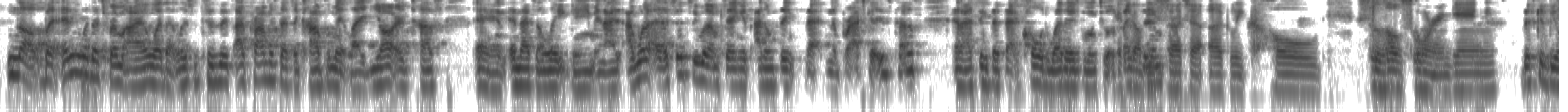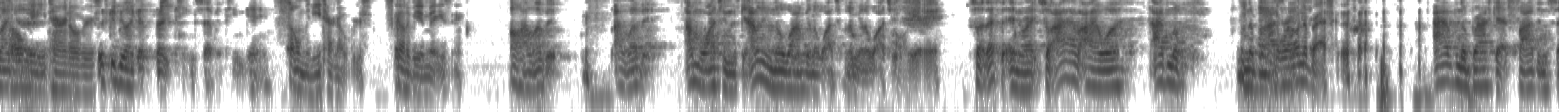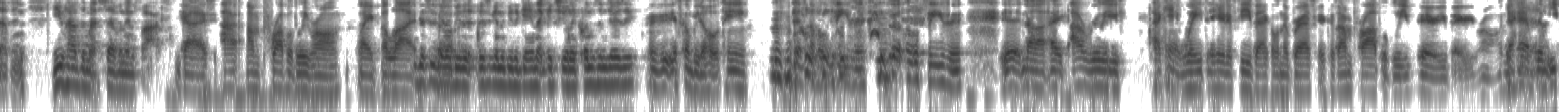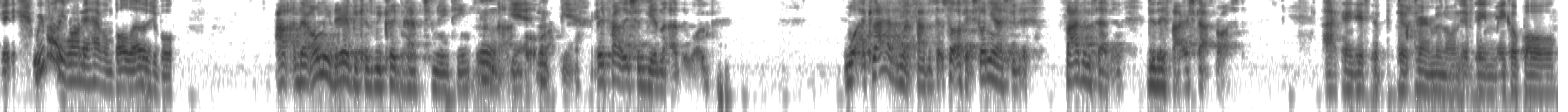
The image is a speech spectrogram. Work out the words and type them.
No, but anyone that's from Iowa that listens to this, I promise that's a compliment. Like y'all are tough, and and that's a late game. And I, I what essentially what I'm saying is I don't think that Nebraska is tough, and I think that that cold weather is going to affect it's gonna be such a ugly, cold, slow scoring game. This could be like so a, many turnovers. this could be like a 13-17 game. So many turnovers. It's gonna be amazing. Oh, I love it. I love it. I'm watching this game. I don't even know why I'm going to watch it, but I'm going to watch it. Oh yeah. So that's the end, right? So I have Iowa. I have no Nebraska. We're on Nebraska. I have Nebraska at five and seven. You have them at seven and five. Guys, I, I'm probably wrong. Like a lot. This is So, gonna be the this is gonna be the game that gets you in a Clemson jersey. it's gonna be the whole team. That's the whole season. the whole season. Yeah, no, I, I really I can't wait to hear the feedback on Nebraska because I'm probably very, very wrong. To have them even we probably wrong to have them bowl eligible. Uh, they're only there because we couldn't have too many teams that are Mm, not. yeah, bowl. yeah. They probably should be in the other one. Well, because I have them at five and seven. So okay, so let me ask you this: five and seven, do they fire Scott Frost? I think it's de- determined on if they make a bowl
